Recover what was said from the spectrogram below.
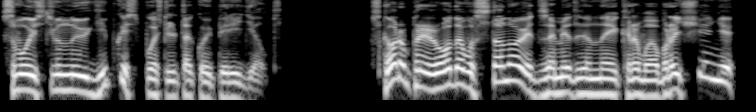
свойственную гибкость после такой переделки. Скоро природа восстановит замедленное кровообращение,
